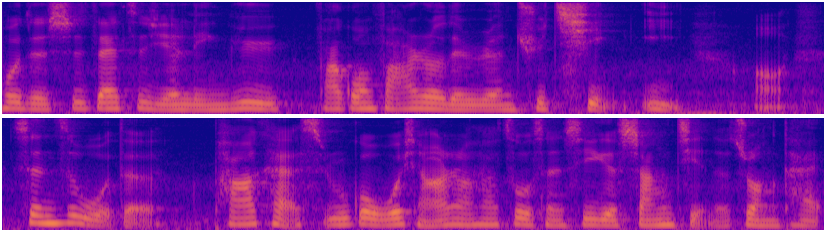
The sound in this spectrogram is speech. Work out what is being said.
或者是在自己的领域发光发热的人去请益啊，甚至我的。Podcast，如果我想要让它做成是一个商减的状态，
